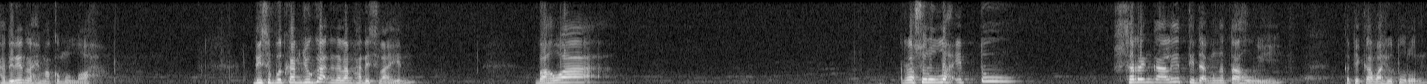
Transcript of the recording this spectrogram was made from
Hadirin rahimakumullah. Disebutkan juga di dalam hadis lain bahwa Rasulullah itu sering kali tidak mengetahui ketika wahyu turun.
